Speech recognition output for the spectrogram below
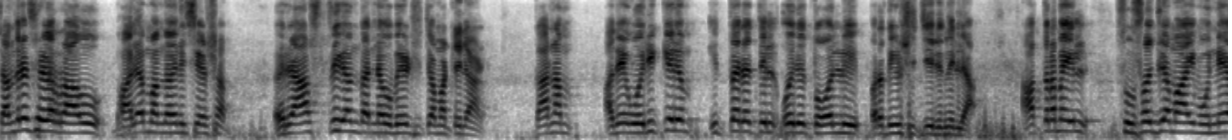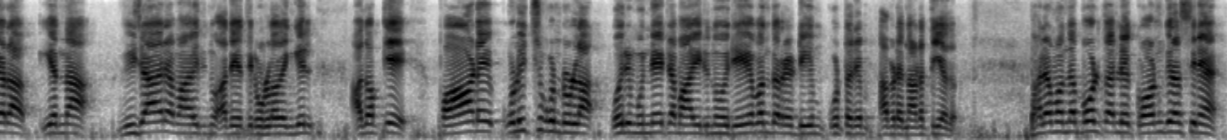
ചന്ദ്രശേഖർ റാവു ഫലം വന്നതിന് ശേഷം രാഷ്ട്രീയം തന്നെ ഉപേക്ഷിച്ച മട്ടിലാണ്. കാരണം അദ്ദേഹം ഒരിക്കലും ഇത്തരത്തിൽ ഒരു തോൽവി പ്രതീക്ഷിച്ചിരുന്നില്ല. അത്രമേൽ സുസജ്ജമായി മുന്നേറാം എന്ന വിചാരമായിരുന്നു അദ്ദേഹത്തിനുള്ളതെങ്കിൽ അതൊക്കെ പാടെ പൊളിച്ചുകൊണ്ടുള്ള ഒരു മുന്നേറ്റമായിരുന്നു രേവന്ത് റെഡ്ഡിയും കൂട്ടരും അവിടെ നടത്തിയത്. ഫലം വന്നപ്പോൾ തന്നെ കോൺഗ്രസ്സിന്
